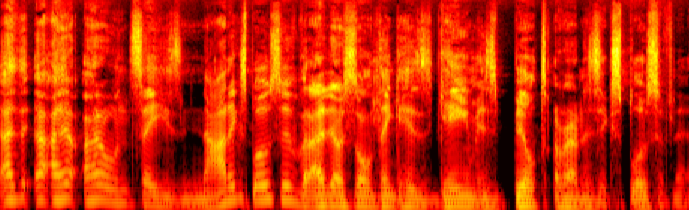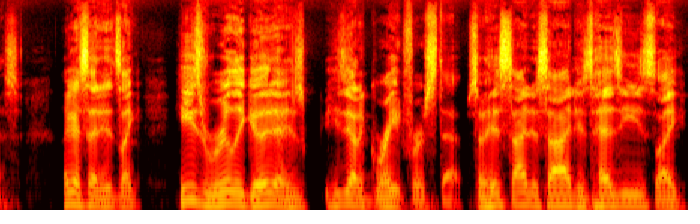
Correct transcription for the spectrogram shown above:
I, th- I I don't say he's not explosive, but I just don't think his game is built around his explosiveness. Like I said, it's like he's really good at his. He's got a great first step. So his side to side, his hezzies, like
